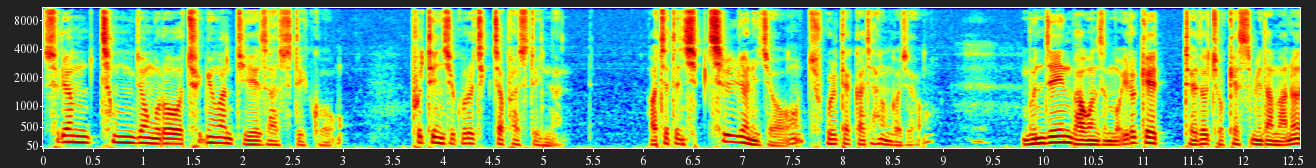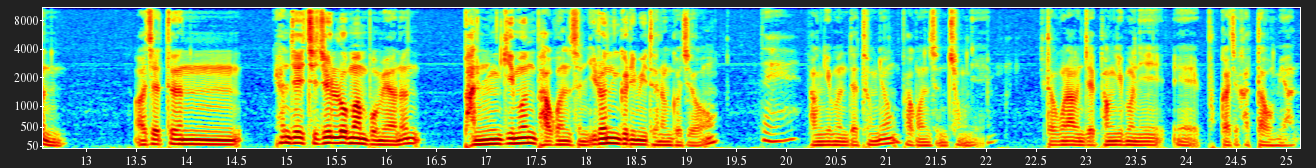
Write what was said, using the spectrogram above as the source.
수렴 청정으로 최경환 뒤에서 할 수도 있고 푸틴식으로 직접 할 수도 있는 어쨌든 17년이죠. 죽을 때까지 하는 거죠. 문재인, 박원순 뭐 이렇게 돼도 좋겠습니다만은 어쨌든 현재 지질로만 보면은 반기문, 박원순 이런 그림이 되는 거죠. 네. 반기문 대통령, 박원순 총리. 더구나 이제 반기문이 예, 북까지 갔다 오면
